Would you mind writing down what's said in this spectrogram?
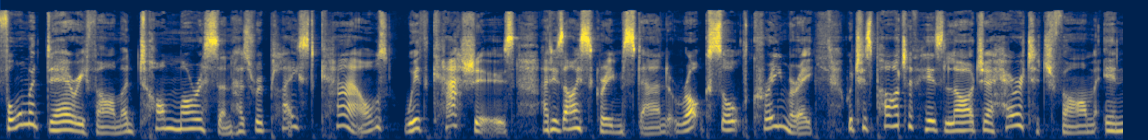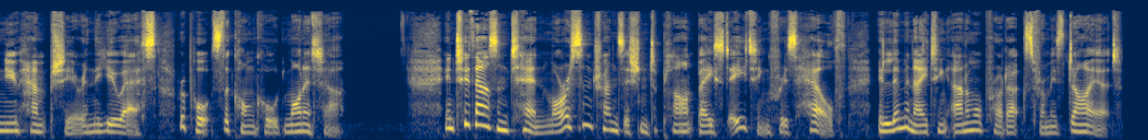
Former dairy farmer Tom Morrison has replaced cows with cashews at his ice cream stand, Rock Salt Creamery, which is part of his larger heritage farm in New Hampshire in the US, reports the Concord Monitor. In 2010, Morrison transitioned to plant based eating for his health, eliminating animal products from his diet.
